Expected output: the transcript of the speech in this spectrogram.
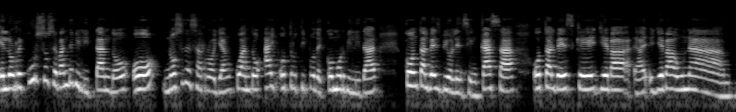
eh, los recursos se van debilitando o no se desarrollan cuando hay otro tipo de comorbilidad con tal vez violencia en casa o tal vez que lleva, eh, lleva una,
